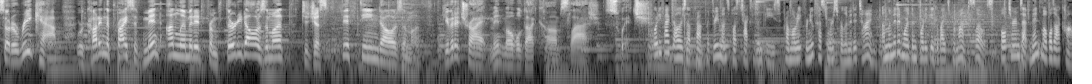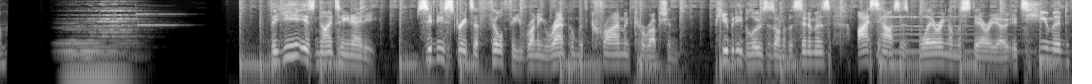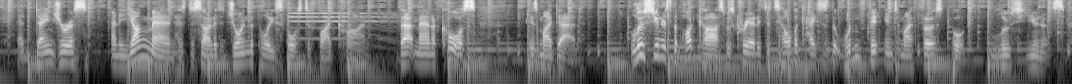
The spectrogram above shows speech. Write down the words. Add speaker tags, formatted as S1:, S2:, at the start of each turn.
S1: F- So to recap, we're cutting the price of Mint Unlimited from $30 a month to just $15 a month.
S2: Give it a try at mintmobile.com slash switch.
S3: $45 upfront for three months plus taxes and fees. Promo for new customers for limited time. Unlimited more than 40 gigabytes per month. Slows. Full terms at mintmobile.com.
S4: The year is 1980. Sydney's streets are filthy, running rampant with crime and corruption. Puberty blues is onto the cinemas, Icehouse is blaring on the stereo, it's humid and dangerous, and a young man has decided to join the police force to fight crime. That man, of course, is my dad. Loose Units, the podcast, was created to tell the cases that wouldn't fit into my first book, Loose Units.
